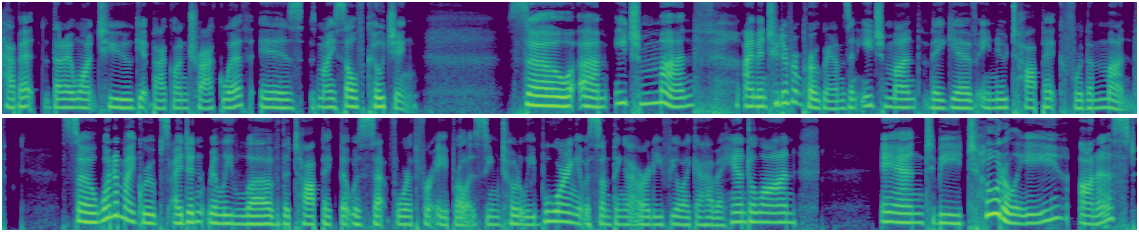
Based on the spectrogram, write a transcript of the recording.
habit that I want to get back on track with is my self coaching. So um, each month, I'm in two different programs, and each month they give a new topic for the month. So, one of my groups, I didn't really love the topic that was set forth for April. It seemed totally boring. It was something I already feel like I have a handle on. And to be totally honest,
